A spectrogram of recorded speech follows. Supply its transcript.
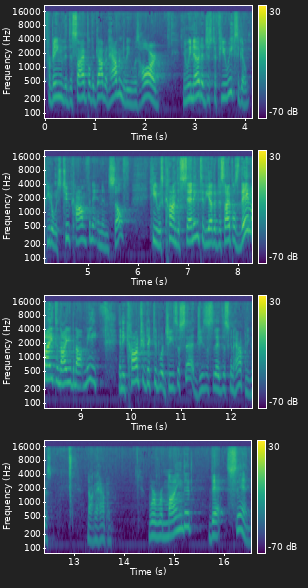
for being the disciple that God would have him to be was hard. And we noted just a few weeks ago, Peter was too confident in himself. He was condescending to the other disciples. They might deny you, but not me. And he contradicted what Jesus said. Jesus said, This is going to happen. He goes, Not going to happen. We're reminded that sin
